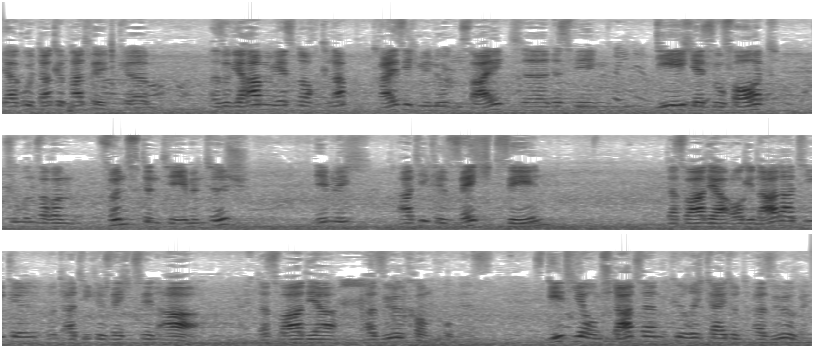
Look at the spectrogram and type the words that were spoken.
Ja gut, danke Patrick. Ähm, also wir haben jetzt noch knapp 30 Minuten Zeit, äh, deswegen gehe ich jetzt sofort zu unserem fünften Thementisch, nämlich Artikel 16. Das war der Originalartikel und Artikel 16a. Das war der Asylkompromiss. Es geht hier um Staatsangehörigkeit und Asylrecht.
